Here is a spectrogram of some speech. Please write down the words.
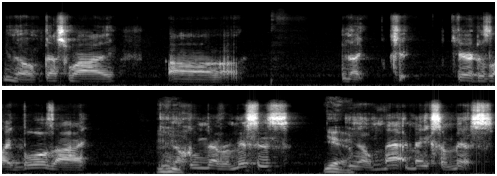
you know, that's why, uh, like characters like Bullseye, you Mhm. know, who never misses. Yeah. You know, Matt makes a miss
